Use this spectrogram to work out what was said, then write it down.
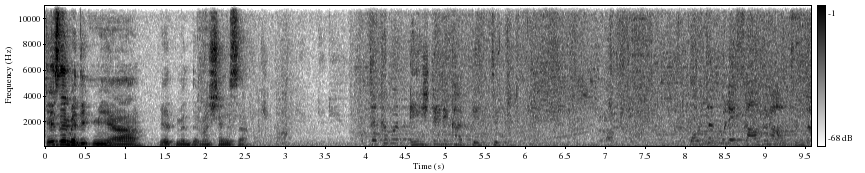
Gezemedik mi ya? Yetmedi demek neyse. Takım Takımın ejderi katletti. Orta kule saldırı altında.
